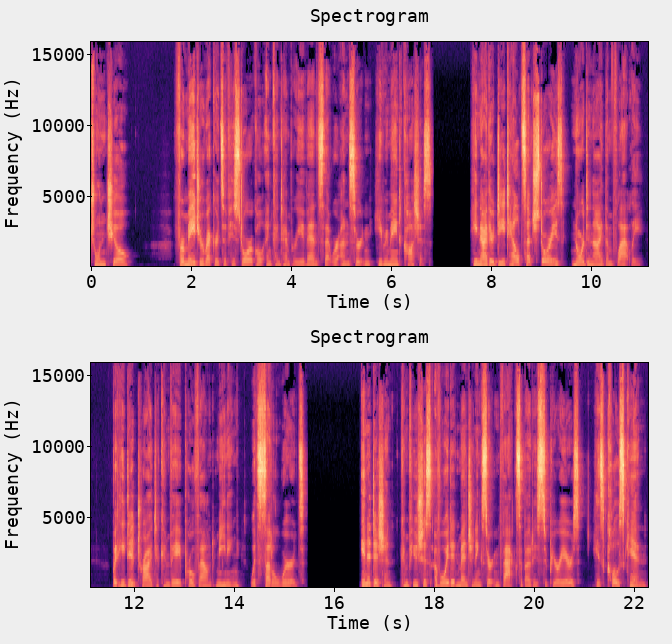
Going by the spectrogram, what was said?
Chunqiu. For major records of historical and contemporary events that were uncertain, he remained cautious. He neither detailed such stories nor denied them flatly but he did try to convey profound meaning with subtle words. In addition, Confucius avoided mentioning certain facts about his superiors, his close kin,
